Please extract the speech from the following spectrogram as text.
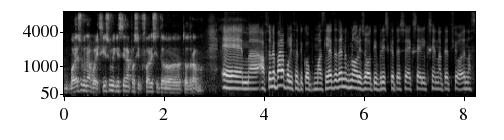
μπορέσουμε να βοηθήσουμε και στην αποσυμφόρηση των το δρόμων. Ε, αυτό είναι πάρα πολύ θετικό που μας λέτε. Δεν γνώριζα ότι βρίσκεται σε εξέλιξη ένα τέτοιο, ένας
